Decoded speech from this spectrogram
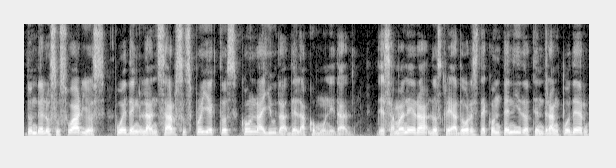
donde los usuarios pueden lanzar sus proyectos con la ayuda de la comunidad. De esa manera, los creadores de contenido tendrán poder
